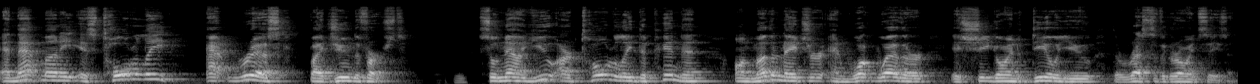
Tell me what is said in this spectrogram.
and that money is totally at risk by June the 1st. So now you are totally dependent on Mother Nature and what weather is she going to deal you the rest of the growing season.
